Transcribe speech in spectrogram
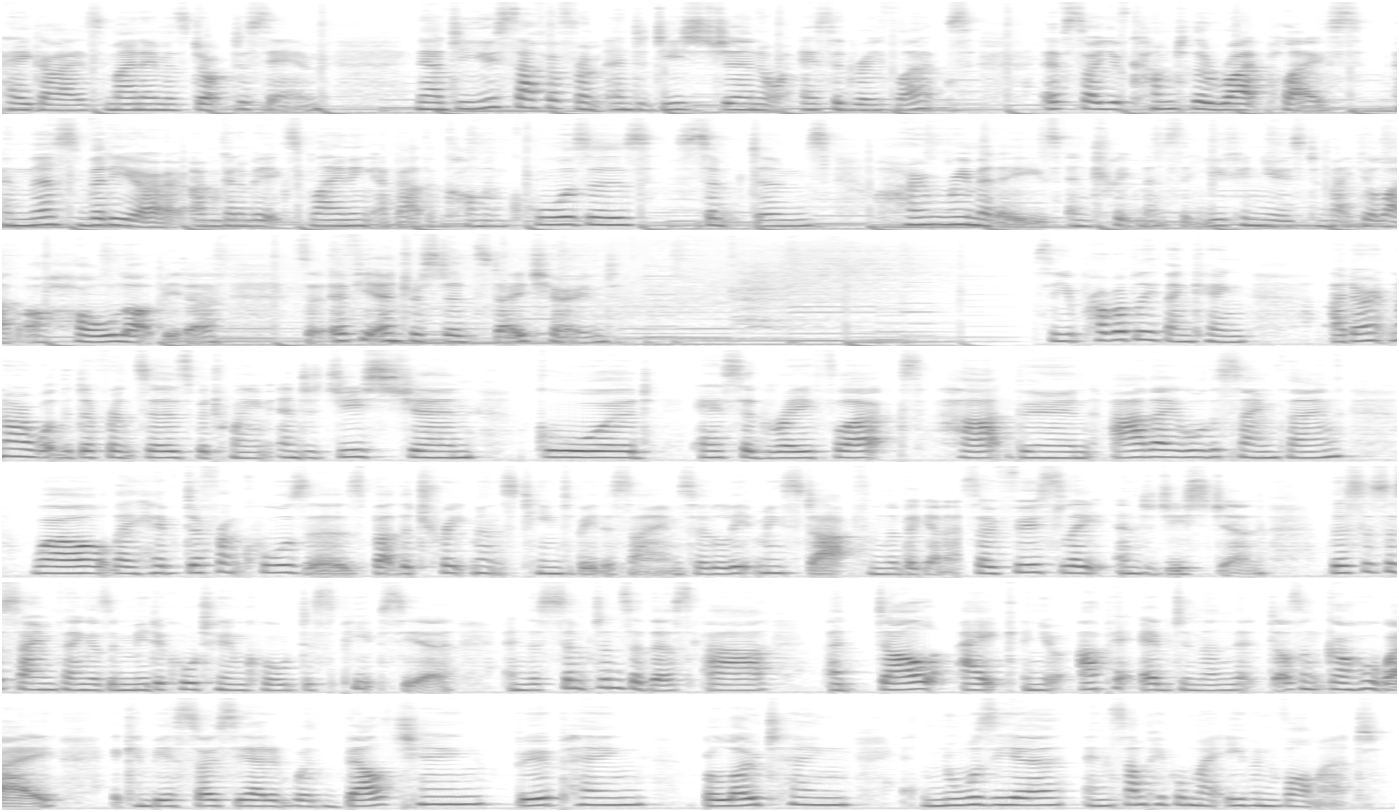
Hey guys, my name is Dr. Sam. Now, do you suffer from indigestion or acid reflux? If so, you've come to the right place. In this video, I'm going to be explaining about the common causes, symptoms, home remedies, and treatments that you can use to make your life a whole lot better. So, if you're interested, stay tuned. So, you're probably thinking, I don't know what the difference is between indigestion, GORD, acid reflux, heartburn. Are they all the same thing? Well, they have different causes, but the treatments tend to be the same. So let me start from the beginning. So, firstly, indigestion. This is the same thing as a medical term called dyspepsia, and the symptoms of this are a dull ache in your upper abdomen that doesn't go away. It can be associated with belching, burping, bloating, nausea, and some people may even vomit.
